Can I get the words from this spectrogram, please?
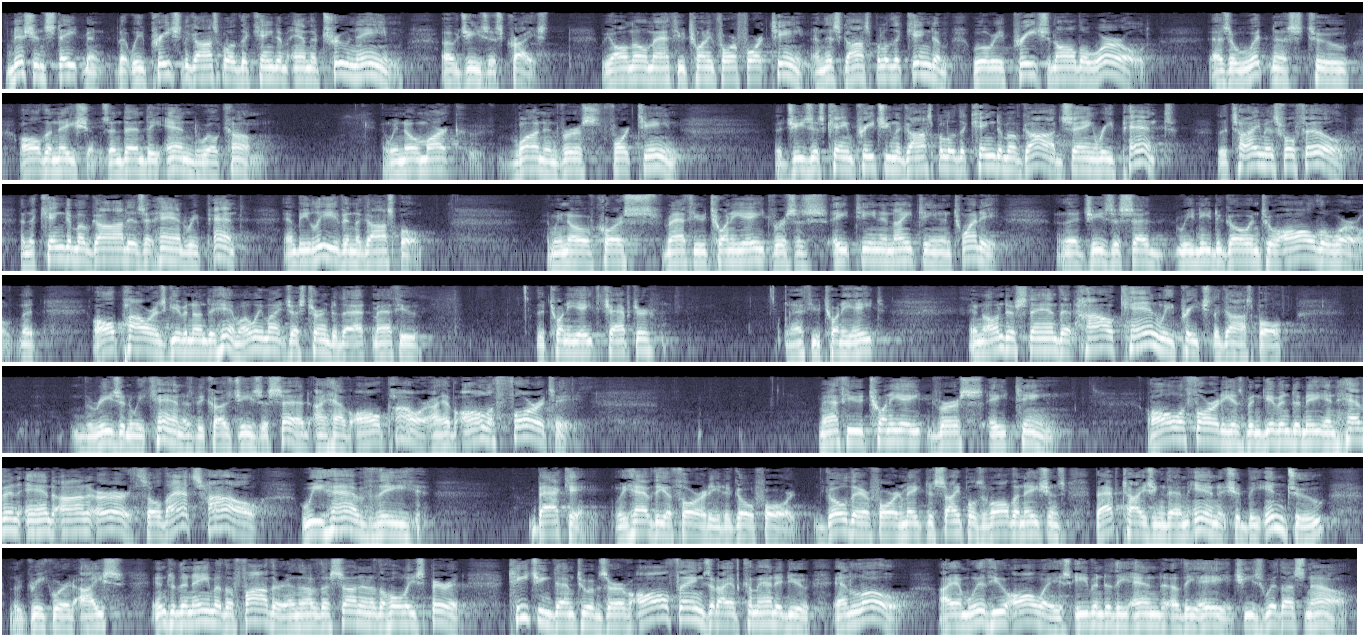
mission statement that we preach the gospel of the kingdom and the true name of Jesus Christ. We all know Matthew 24:14, and this gospel of the kingdom will be preached in all the world as a witness to all the nations, and then the end will come. And we know Mark 1 and verse 14 that Jesus came preaching the gospel of the kingdom of God, saying, repent, the time is fulfilled, and the kingdom of God is at hand, repent and believe in the gospel. And we know, of course, Matthew 28 verses 18 and 19 and 20, that Jesus said we need to go into all the world, that all power is given unto him. Well, we might just turn to that, Matthew, the 28th chapter, Matthew 28, and understand that how can we preach the gospel the reason we can is because Jesus said, I have all power. I have all authority. Matthew 28 verse 18. All authority has been given to me in heaven and on earth. So that's how we have the backing. We have the authority to go forward. Go therefore and make disciples of all the nations, baptizing them in, it should be into, the Greek word eis, into the name of the Father and of the Son and of the Holy Spirit, teaching them to observe all things that I have commanded you. And lo, I am with you always, even to the end of the age. He's with us now.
